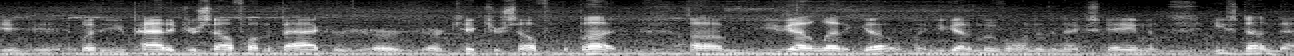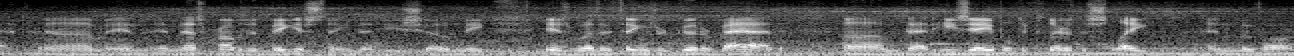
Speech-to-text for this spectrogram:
you, whether you patted yourself on the back or, or, or kicked yourself in the butt, um, you got to let it go and you got to move on to the next game. And he's done that. Um, and, and that's probably the biggest thing that he's showed me is whether things are good or bad, um, that he's able to clear the slate and move on.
